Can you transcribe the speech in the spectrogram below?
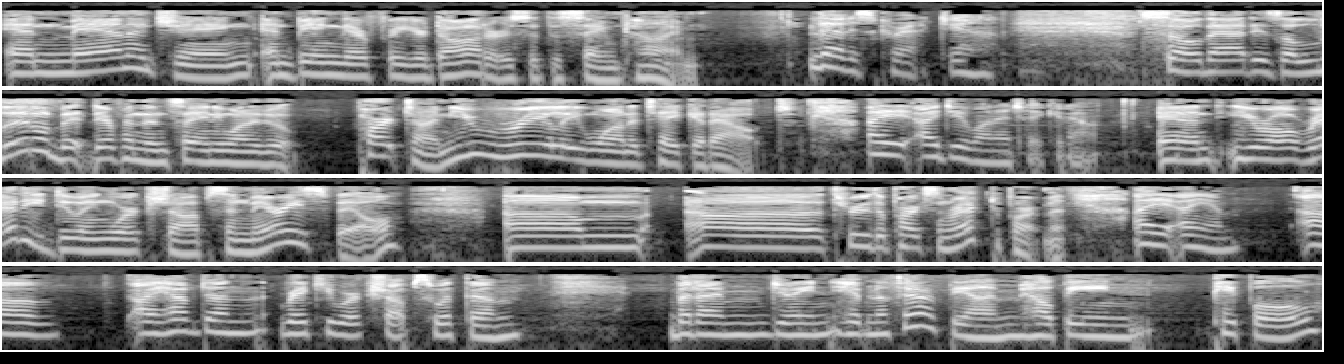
and managing and being there for your daughters at the same time. That is correct, yeah. So that is a little bit different than saying you want to do it part time. You really want to take it out. I, I do want to take it out. And you're already doing workshops in Marysville um, uh, through the Parks and Rec Department. I, I am. Uh, I have done Reiki workshops with them, but I'm doing hypnotherapy. I'm helping people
